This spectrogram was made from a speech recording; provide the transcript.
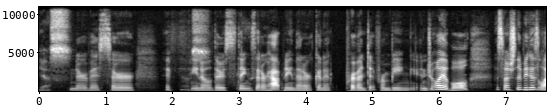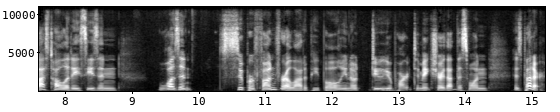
yes nervous or if yes. you know there's things that are happening that are going to prevent it from being enjoyable, especially because last holiday season wasn't super fun for a lot of people. You know, do mm. your part to make sure that this one is better.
